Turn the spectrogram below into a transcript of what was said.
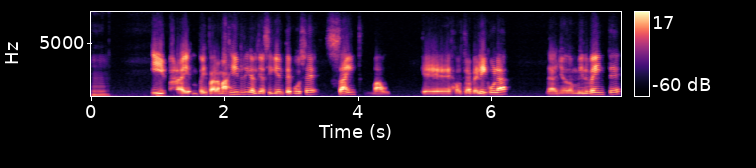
Hmm. Y para, y para más Henry, al día siguiente puse Saint Maud, que es otra película del año 2020,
